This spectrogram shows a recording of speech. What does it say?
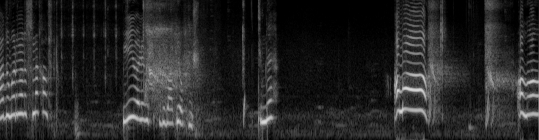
Aa duvarın arasına kalacaktım. İyi öyle bir, bir bak yokmuş. Kimde? Allah! Allah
